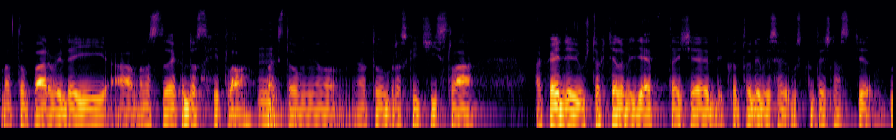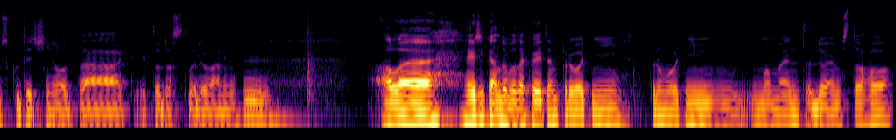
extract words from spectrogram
na to pár videí a ono se to jako dost chytlo. Mm. Pak to mělo, mělo to obrovský čísla a každý už to chtěl vidět, takže jako to, kdyby se uskutečnosti, uskutečnilo, tak je to dost sledovaný. Mm. Ale jak říkám, to byl takový ten prvotní, prvotní moment, dojem z toho,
